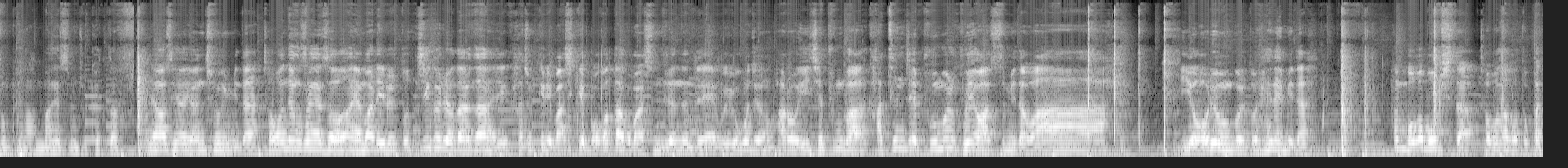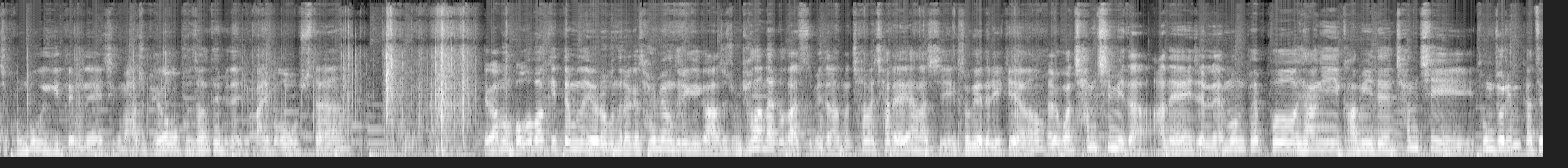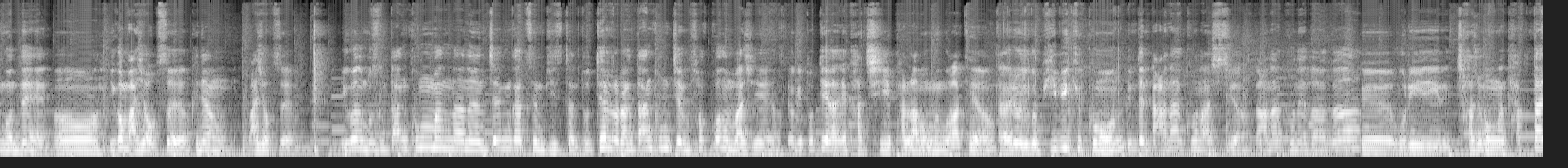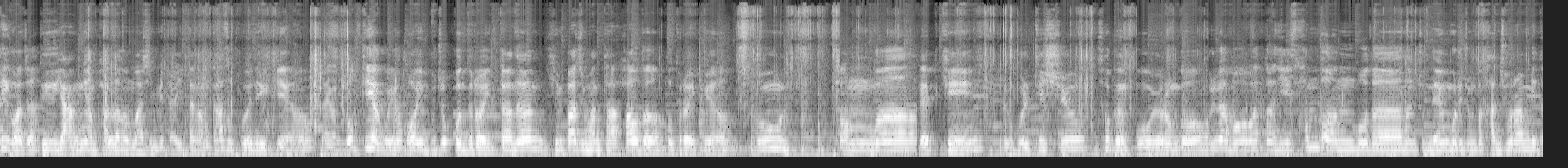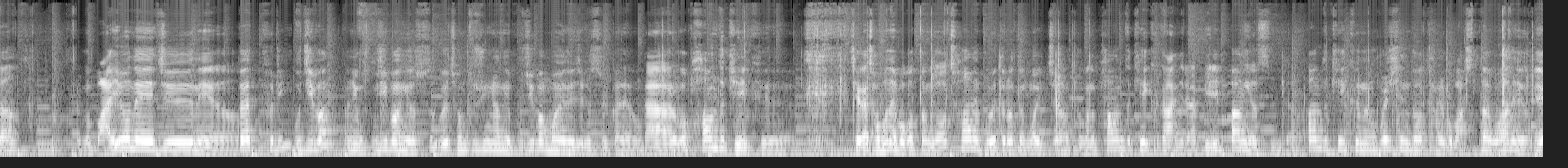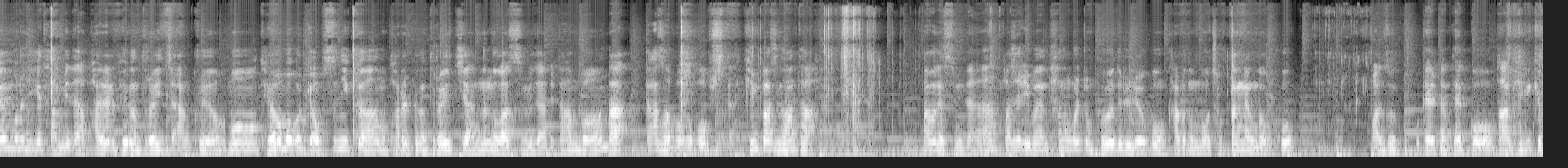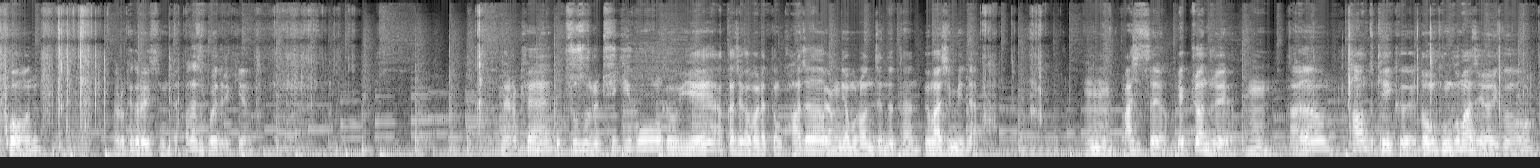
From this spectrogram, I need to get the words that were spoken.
이번 편안 망했으면 좋겠다. 안녕하세요 연청입니다. 저번 영상에서 MRE를 또 찍으려다가 가족끼리 맛있게 먹었다고 말씀드렸는데 이거 요거죠. 바로 이 제품과 같은 제품을 구해왔습니다. 와. 이 어려운 걸 또 해냅니다. 한번 먹어봅시다. 저번하고 똑같이 공복이기 때문에 지금 아주 배가 고픈 상태입니다. 이제 빨리 먹어봅시다. 제가 한번 먹어봤기 때문에 여러분들에게 설명드리기가 아주 좀 편안할 것 같습니다. 한번 차례차례 하나씩 소개해드릴게요. 자, 이건 참치입니다. 안에 이제 레몬 페퍼 향이 가미된 참치 통조림 같은 건데, 어, 이건 맛이 없어요. 그냥 맛이 없어요. 이거는 무슨 땅콩 맛 나는 잼 같은 비슷한 누텔라랑 땅콩잼 섞어놓은 맛이에요. 여기 또띠아에 같이 발라 먹는 것 같아요. 자, 그리고 이거 BBQ 콘. 님들 나나콘 아시죠? 나나콘에다가 그 우리 자주 먹는 닭다리 과자 그 양념 발라놓은 맛입니다. 이따가 한번 까서 보여드릴게요. 자, 이건 또띠아고요. 거의 무조건 들어있다는 힘 빠짐 환타 파우더 또 들어있고요. 스푼 썸과 냅킨 그리고 물티슈 소금 뭐 이런 거 우리가 먹어봤던 이 3번보다는 좀 내용물이 좀 더 간촐합니다. 그리고 마요네즈네요. 팻프리? 무지방? 아니고 무지방이었어? 왜 전투식량에 무지방 마요네즈를 쓸까요? 아 그리고 파운드 케이크. 제가 저번에 먹었던 거 처음에 보여드렸던 거 있죠? 그거는 파운드 케이크가 아니라 밀빵이었습니다. 파운드 케이크는 훨씬 더 달고 맛있다고 하네요. 내용물은 이게 답니다. 발열팩은 들어있지 않고요. 뭐 데워 먹을 게 없으니까 뭐 발열팩은 들어있지 않는 것 같습니다. 일단 한번 다 까서 먹어봅시다. 김 빠진 환타. 사보겠습니다. 사실 이번엔 타는 걸 좀 보여드리려고 가루는 뭐 적당량 넣고 완성. 오케이 일단 됐고 다음 BBQ 콘 이렇게 들어있습니다. 꺼내서 보여드릴게요. 자, 이렇게 옥수수를 튀기고 그 위에 아까 제가 말했던 과자 양념을 얹은 듯한 그 맛입니다. 음 맛있어요. 맥주 안주예요. 음 다음 파운드 케이크 너무 궁금하죠 이거.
